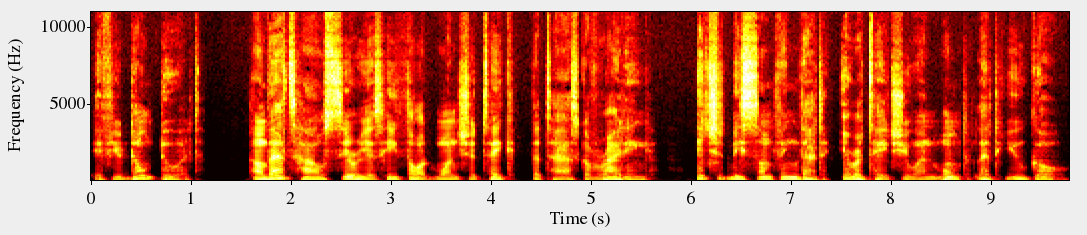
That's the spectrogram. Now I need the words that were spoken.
if you don't do it. And that's how serious he thought one should take the task of writing. It should be something that irritates you and won't let you go.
